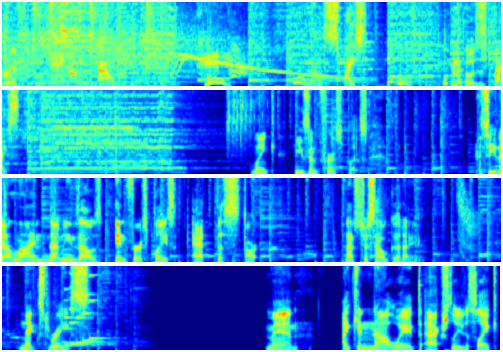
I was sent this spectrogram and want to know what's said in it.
drift power. Ooh. Ooh, that was spicy. Ooh. That was spicy. Link, he's in first place. See that line? That means I was in first place at the start. That's just how good I am. Next race. Man, I cannot wait to actually just like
